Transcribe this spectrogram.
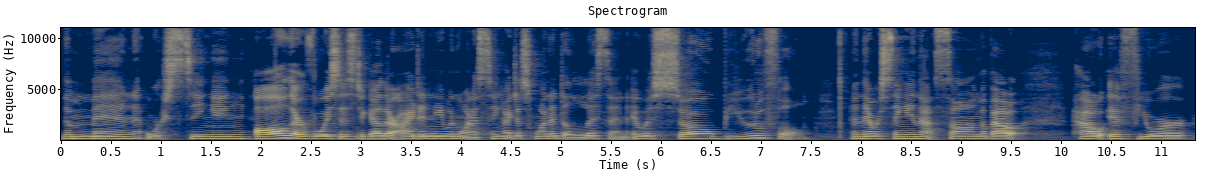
The men were singing all their voices together. I didn't even want to sing, I just wanted to listen. It was so beautiful. And they were singing that song about how if you're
